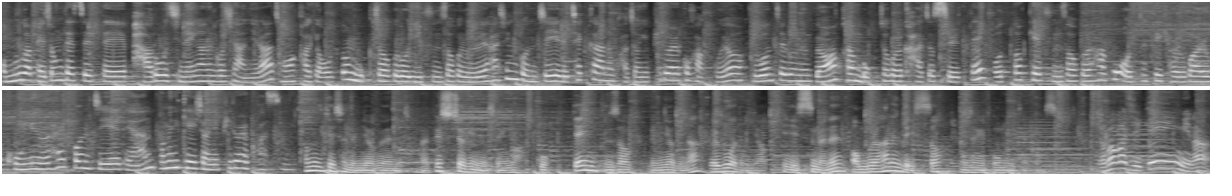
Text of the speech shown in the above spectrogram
업무가 배정됐을 때 바로 진행하는 것이 아니라 정확하게 어떤 목적으로 이 분석을 의뢰하신 건지를 체크하는 과정이 필요할 것 같고요. 두 번째로는 명확한 목적을 가졌을 때 어떻게 분석을 하고 어떻게 결과를 공유를 할 건지에 대한 커뮤니케이션이 필요할 것 같습니다. 커뮤니케이션 능력은 정말 필수적인 요소인 것 같고 게임 분석 능력이나 외국어 능력이 있으면 업무를 하는 데 있어 굉장히 도움이 될 것 같습니다 여러 가지 게임이나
